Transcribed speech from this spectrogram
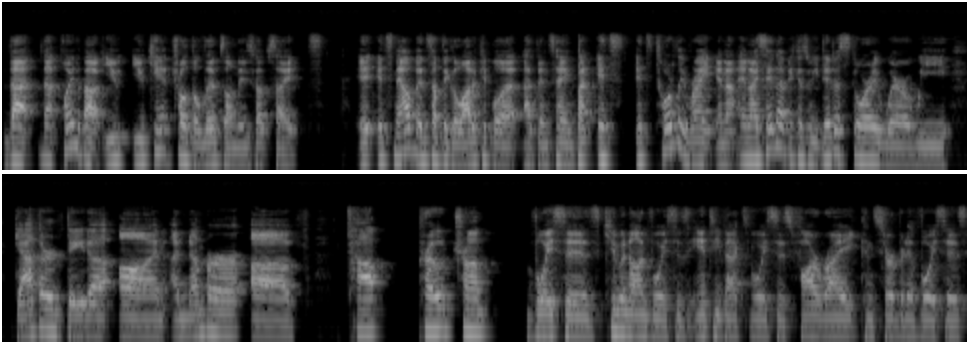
that that point about you you can't troll the libs on these websites it, it's now been something a lot of people have been saying, but it's it's totally right. And I, and I say that because we did a story where we gathered data on a number of top pro-Trump voices, QAnon voices, anti-vax voices, far-right conservative voices.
